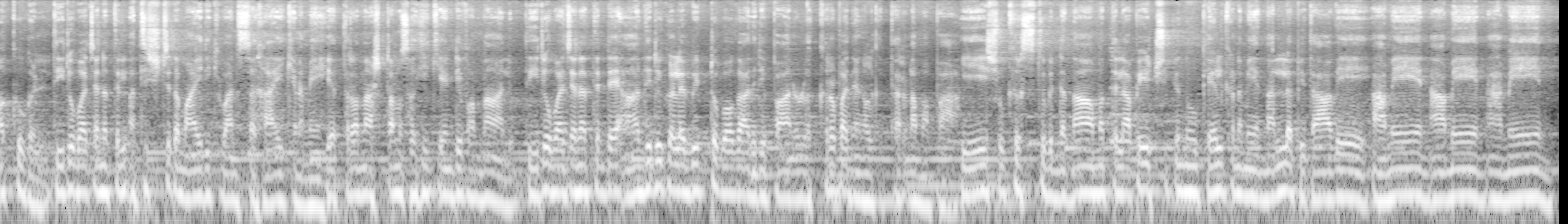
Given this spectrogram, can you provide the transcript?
വാക്കുകൾ തിരുവചനത്തിൽ അധിഷ്ഠിതമായിരിക്കുവാൻ സഹായിക്കണമേ. എത്ര നഷ്ടം സഹിക്കേണ്ടി വന്നാലും തിരുവചനത്തിന്റെ അതിരുകളെ വിട്ടുപോകാതിരിക്കാനുള്ള കൃപ ഞങ്ങൾക്ക് തരണമപ്പ യേശു ക്രിസ്തുവിന്റെ നാമത്തിൽ അപേക്ഷിക്കുന്നു കേൾക്കണമേ നല്ല പിതാവേ. അമേൻ അമേൻ ആമേൻ.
